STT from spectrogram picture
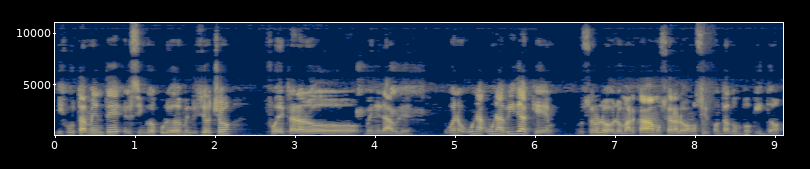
y justamente el 5 de julio de 2018 fue declarado venerable. Bueno, una, una vida que nosotros lo, lo marcábamos y ahora lo vamos a ir contando un poquito,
